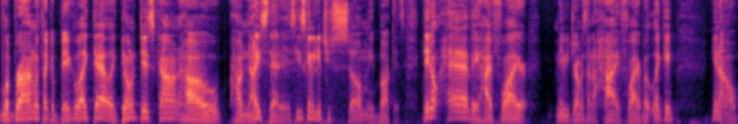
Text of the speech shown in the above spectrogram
LeBron with like a big like that, like don't discount how how nice that is. He's gonna get you so many buckets. They don't have a high flyer. Maybe Drummond's not a high flyer, but like a, you know,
